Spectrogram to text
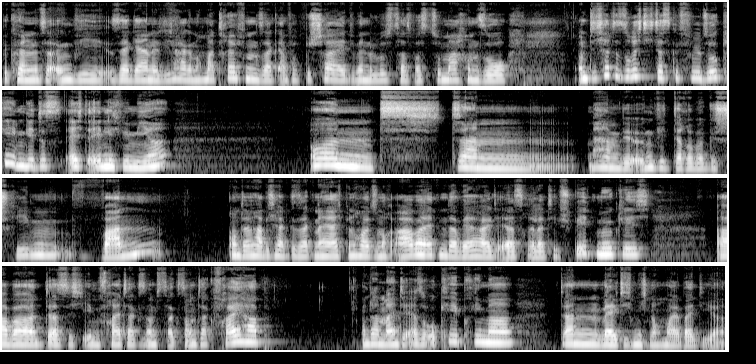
wir können uns ja irgendwie sehr gerne die Tage nochmal treffen. Sag einfach Bescheid, wenn du Lust hast, was zu machen, so. Und ich hatte so richtig das Gefühl, so, okay, ihm geht es echt ähnlich wie mir. Und dann haben wir irgendwie darüber geschrieben, wann. Und dann habe ich halt gesagt, naja, ich bin heute noch arbeiten, da wäre halt erst relativ spät möglich. Aber dass ich eben Freitag, Samstag, Sonntag frei habe. Und dann meinte er so, okay, prima, dann melde ich mich nochmal bei dir.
